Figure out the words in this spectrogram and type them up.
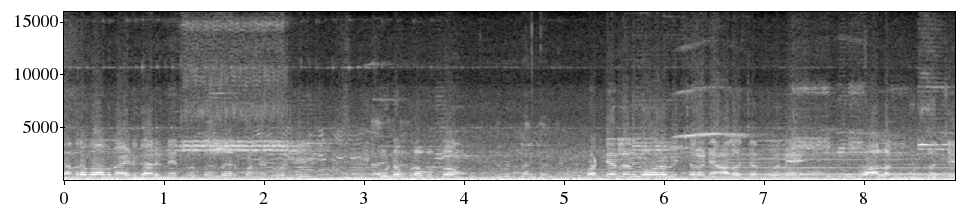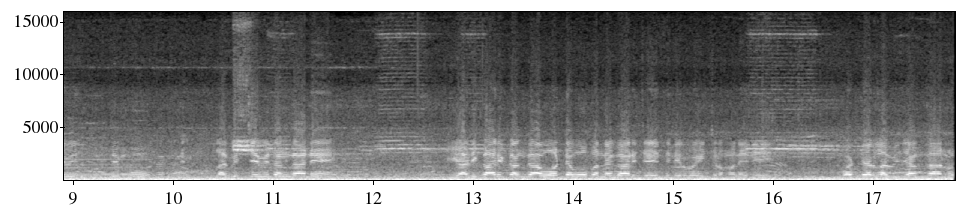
చంద్రబాబు నాయుడు గారి నేతృత్వంలో ఏర్పడినటువంటి కూటం కూటమి ప్రభుత్వం వడ్డెర్లను గౌరవించాలనే ఆలోచనతోనే వాళ్ళకు గుర్తొచ్చే గుర్తింపు లభించే విధంగానే ఈ అధికారికంగా వడ్డెబోబన్న గారి జయంతి నిర్వహించడం అనేది వడ్డెర్ల విజయంగాను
